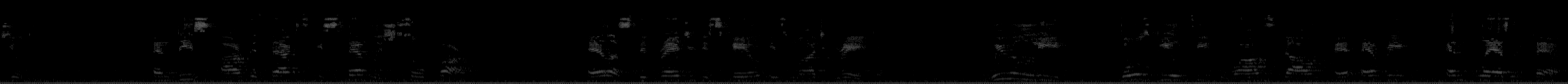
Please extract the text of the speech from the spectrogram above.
children. And these are the facts established so far. Alas, the tragedy scale is much greater. We will lead those guilty ones down every unpleasant path,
